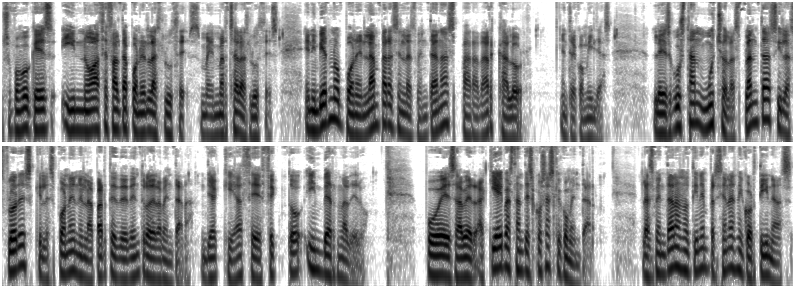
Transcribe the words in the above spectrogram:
supongo que es, y no hace falta poner las luces, en marcha las luces. En invierno ponen lámparas en las ventanas para dar calor, entre comillas. Les gustan mucho las plantas y las flores que les ponen en la parte de dentro de la ventana, ya que hace efecto invernadero. Pues a ver, aquí hay bastantes cosas que comentar. Las ventanas no tienen persianas ni cortinas.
